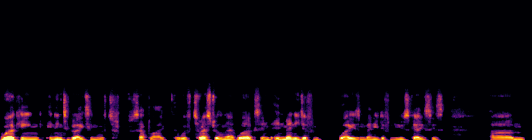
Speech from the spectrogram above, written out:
working in integrating with satellite, with terrestrial networks in, in many different ways and many different use cases um,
